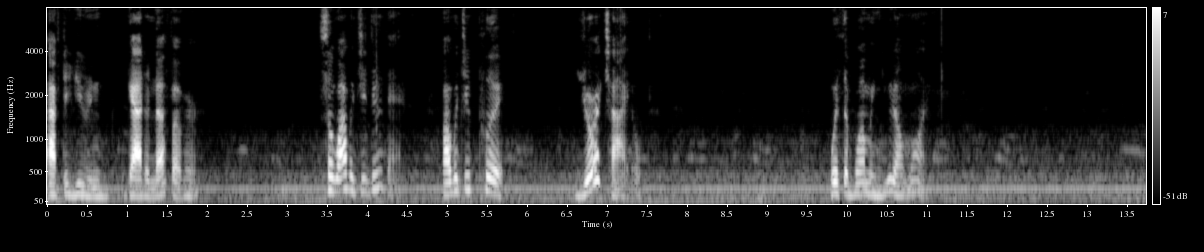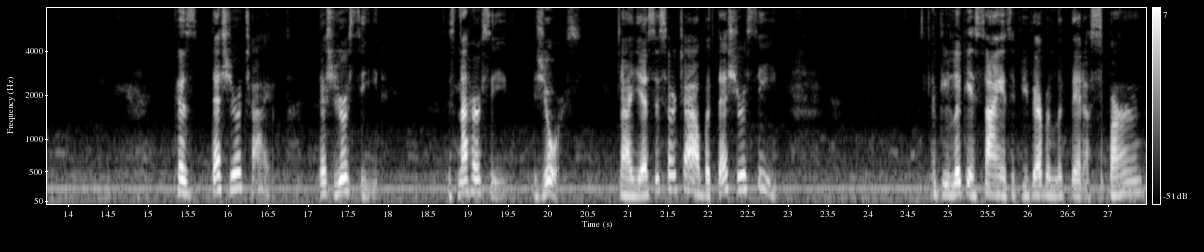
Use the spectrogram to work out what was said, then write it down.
after you got enough of her. So why would you do that? Why would you put your child with a woman you don't want. Because that's your child. That's your seed. It's not her seed, it's yours. Now, yes, it's her child, but that's your seed. If you look at science, if you've ever looked at a sperm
